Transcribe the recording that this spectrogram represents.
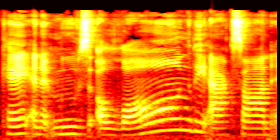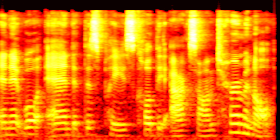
okay? And it moves along the axon and it will end at this place called the axon terminal.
